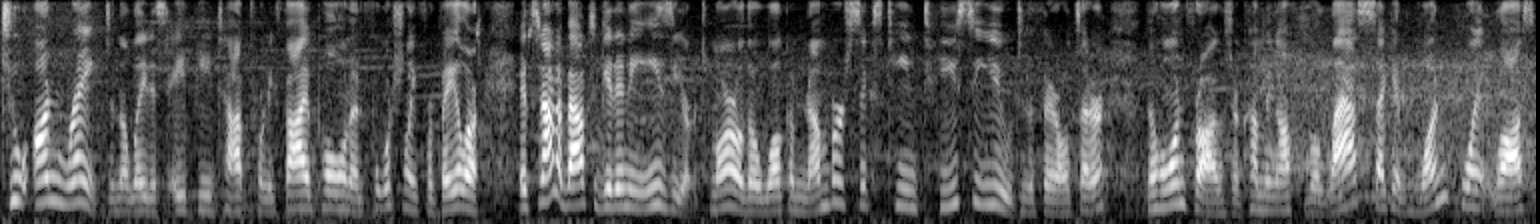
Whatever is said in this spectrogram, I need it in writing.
to unranked in the latest AP Top 25 poll. And unfortunately for Baylor, it's not about to get any easier. Tomorrow they'll welcome number 16 TCU to the Ferrell Center. The Horned Frogs are coming off of a last second one point loss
